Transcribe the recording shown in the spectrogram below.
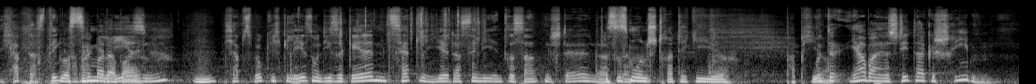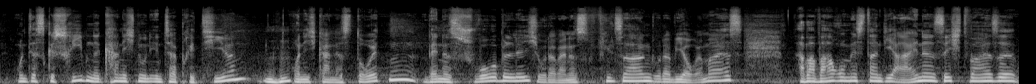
ich habe das Ding aber gelesen. Mhm. Ich habe es wirklich gelesen und diese gelben Zettel hier, das sind die interessanten Stellen. Das ist nur ein Strategiepapier. Und, ja, aber es steht da geschrieben. Und das Geschriebene kann ich nun interpretieren mhm. und ich kann es deuten, wenn es schwurbelig oder wenn es vielsagend oder wie auch immer ist. Aber warum ist dann die eine Sichtweise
